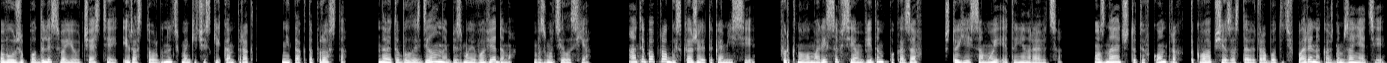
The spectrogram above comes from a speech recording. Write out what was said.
«Вы уже подали свое участие, и расторгнуть магический контракт не так-то просто. «Но это было сделано без моего ведома», — возмутилась я. «А ты попробуй скажи это комиссии», — фыркнула Мариса всем видом, показав, что ей самой это не нравится. «Узнает, что ты в контрах, так вообще заставит работать в паре на каждом занятии.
